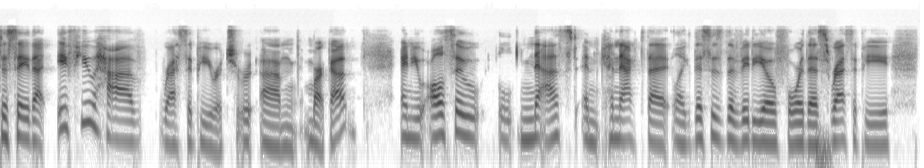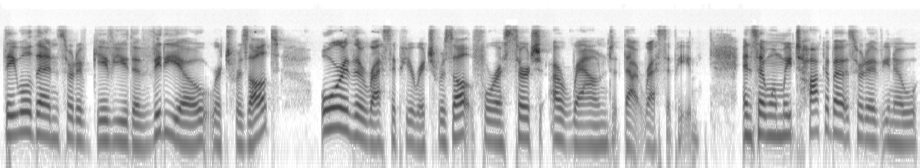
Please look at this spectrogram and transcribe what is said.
to say that if you have recipe rich um, markup and you also nest and connect that like this is the video for this recipe they will then sort of give you the video rich result or the recipe rich result for a search around that recipe. And so when we talk about sort of, you know,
